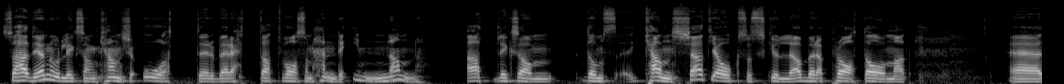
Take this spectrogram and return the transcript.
så hade jag nog liksom kanske återberättat vad som hände innan. Att liksom, de, kanske att jag också skulle ha börjat prata om att eh, det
